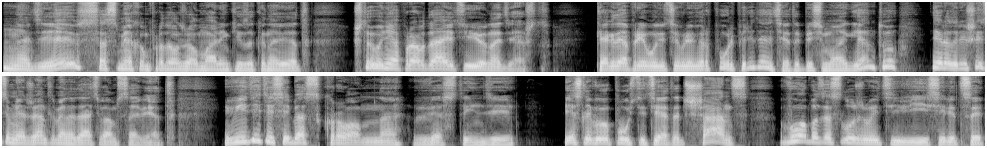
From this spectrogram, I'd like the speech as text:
«Надеюсь», — со смехом продолжал маленький законовед, «что вы не оправдаете ее надежд. Когда прибудете в Ливерпуль, передайте это письмо агенту и разрешите мне, джентльмены, дать вам совет. Ведите себя скромно в Вест-Индии. Если вы упустите этот шанс, вы оба заслуживаете виселицы,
